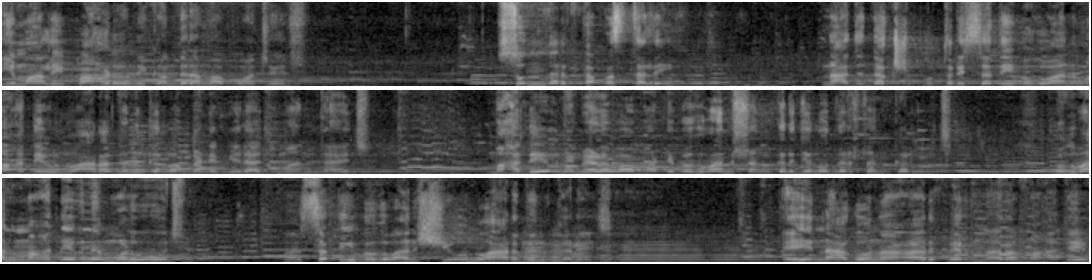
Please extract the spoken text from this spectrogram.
હિમાલય પહાડોની કંદરામાં પહોંચે છે. સુંદર તપસ્થલી ના, આજે દક્ષ પુત્રી સતી ભગવાન મહાદેવનું આરાધન કરવા માટે બિરાજમાન થાય છે. મહાદેવને મેળવવા માટે ભગવાન શંકરજીનું દર્શન કરવું છે. ભગવાન મહાદેવને મળવું છે. સતી ભગવાન શિવનું આરાધન કરે છે. એ નાગોના હાર પહેરનારા મહાદેવ.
